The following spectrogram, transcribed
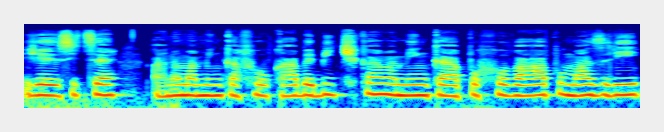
že sice ano, maminka fouká bebíčka, maminka pochová, pomazlí,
